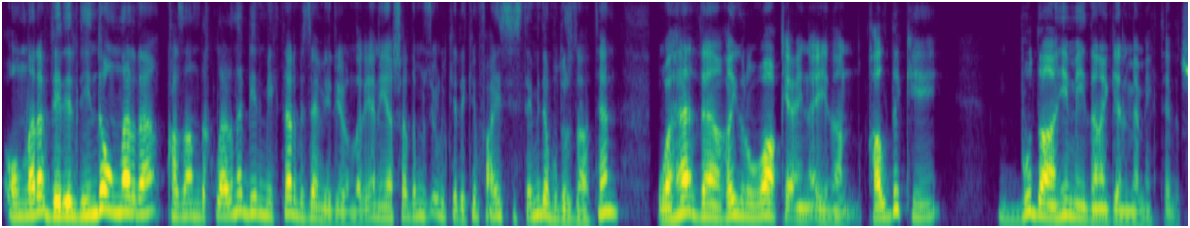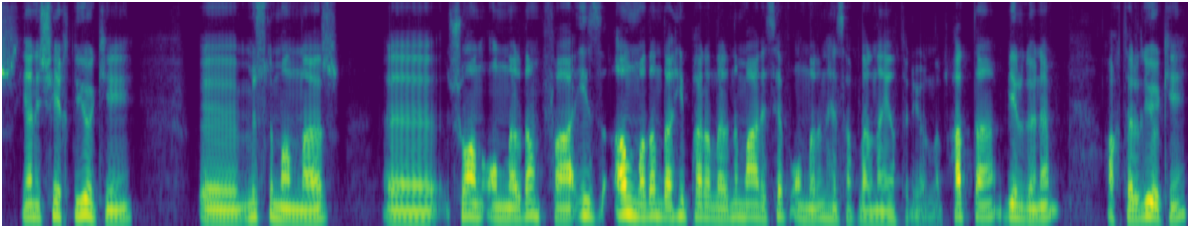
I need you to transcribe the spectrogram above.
onlara verildiğinde onlar da kazandıklarını bir miktar bize veriyorlar. Yani yaşadığımız ülkedeki faiz sistemi de budur zaten. Ve hâzâ gayru vâki'in eydan. Kaldı ki bu dahi meydana gelmemektedir. Yani şeyh diyor ki e, Müslümanlar e, şu an onlardan faiz almadan dahi paralarını maalesef onların hesaplarına yatırıyorlar. Hatta bir dönem aktarılıyor ki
